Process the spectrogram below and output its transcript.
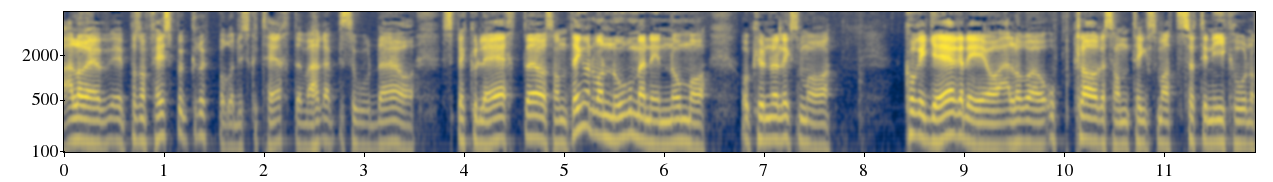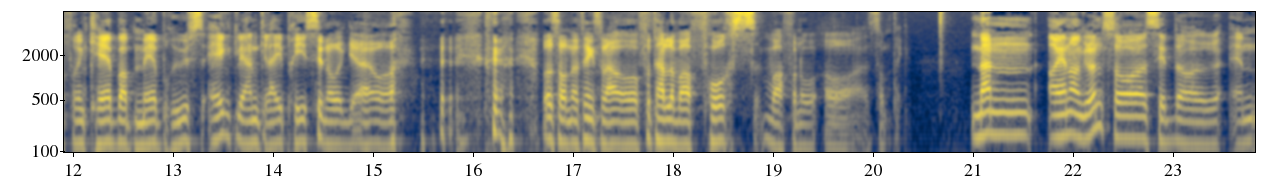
Eller eh, på sånn Facebook-grupper og diskuterte hver episode og spekulerte og sånne ting. Og det var nordmenn innom og, og kunne liksom å korrigere de og, eller å oppklare sånne ting som at 79 kroner for en kebab med brus egentlig er en grei pris i Norge, og, og sånne ting som det, og fortelle hva force var for noe, og sånne ting. Men av en eller annen grunn så sitter en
